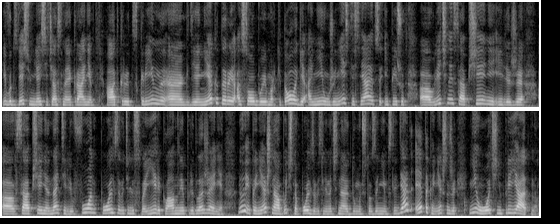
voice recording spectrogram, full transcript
И вот здесь у меня сейчас на экране открыт скрин, э, где некоторые особые маркетологи, они уже не стесняются и пишут э, в личные сообщения или же э, в сообщения на телефон пользователю свои рекламные предложения. Ну и, конечно, обычно пользователи начинают думать, что за ним следят, это, конечно же, не очень приятно.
